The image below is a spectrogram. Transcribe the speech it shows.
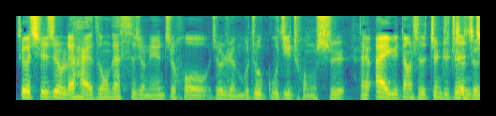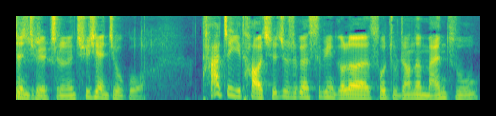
这个其实就是雷海宗在四九年之后就忍不住故技重施，但碍于当时政治正正确只能曲线救国。他这一套其实就是跟斯宾格勒所主张的蛮族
